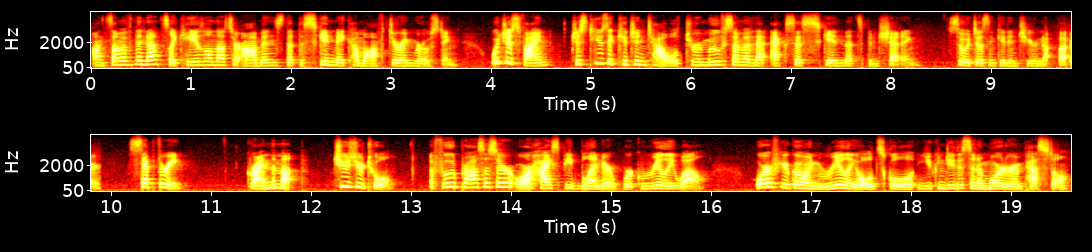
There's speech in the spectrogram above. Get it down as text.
on some of the nuts, like hazelnuts or almonds, that the skin may come off during roasting, which is fine. Just use a kitchen towel to remove some of that excess skin that's been shedding so it doesn't get into your nut butter. Step 3 Grind them up. Choose your tool. A food processor or a high speed blender work really well. Or if you're going really old school, you can do this in a mortar and pestle,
